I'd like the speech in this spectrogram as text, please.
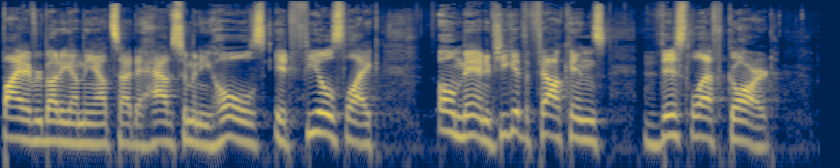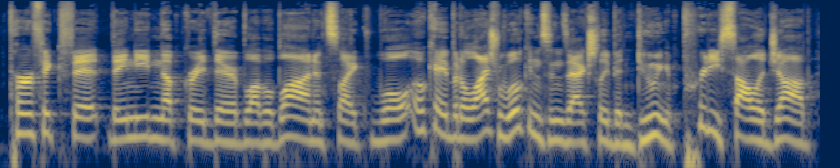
by everybody on the outside to have so many holes, it feels like, oh man, if you get the Falcons this left guard, perfect fit, they need an upgrade there, blah, blah, blah. And it's like, well, okay, but Elijah Wilkinson's actually been doing a pretty solid job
